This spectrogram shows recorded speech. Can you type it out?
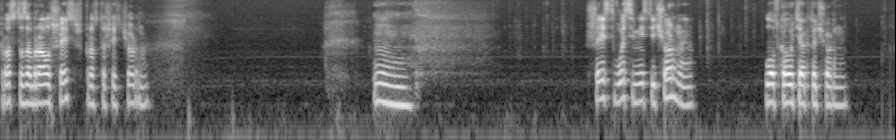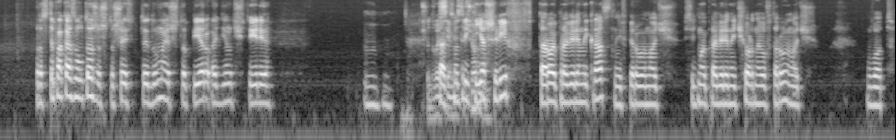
Просто забрал 6, просто 6 черных. 6-8 вместе черные. Лоска, а у тебя кто черный? Просто ты показывал тоже, что 6. Ты думаешь, что пер 1, 4. Еще Так, смотрите, я шериф, второй проверенный красный в первую ночь, седьмой проверенный черный во вторую ночь. Вот.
